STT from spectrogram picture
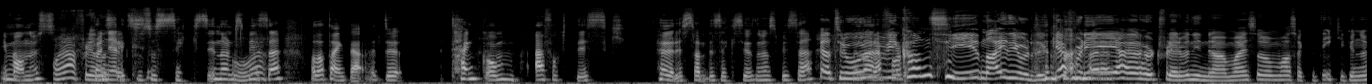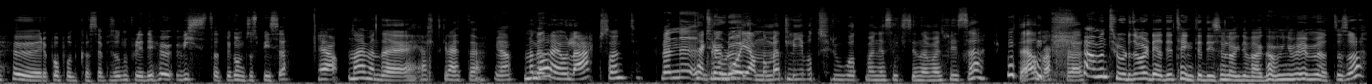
i manus. Oh ja, For han er liksom så sexy når han oh, spiser. Og da tenkte jeg, vet du Tenk om jeg faktisk høres veldig sexy ut når jeg spiser. Jeg tror Men vi kan si nei, det gjorde du ikke. Fordi jeg har hørt flere venninner av meg som har sagt at de ikke kunne høre på podkastepisoden fordi de visste at vi kom til å spise. Ja, Nei, men det er helt greit, det. Ja. Men, da har jeg jo lært, sant? men, eh, Tenk å du... gå gjennom et liv og tro at man er sexy når man spiser. Det hadde vært flaut. ja, men tror du det var det de tenkte, de som lagde hver gang vi møtes òg?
